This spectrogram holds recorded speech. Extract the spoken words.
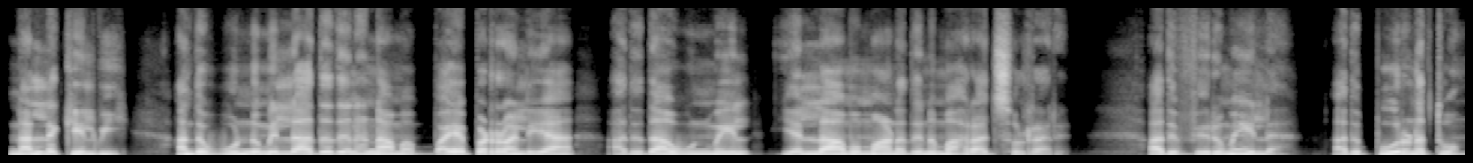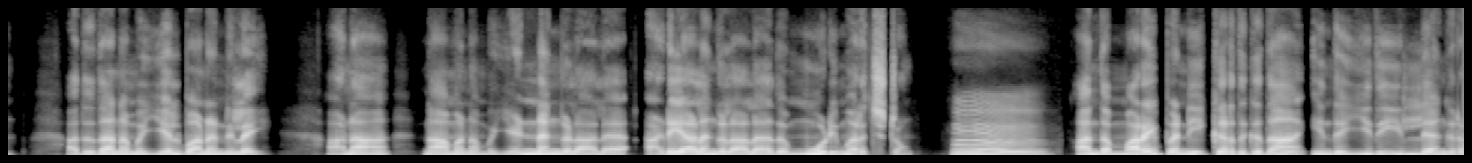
நல்ல கேள்வி. அந்த ஒண்ணுமில்லாததுன்னு நாம பயப்படுறோம் இல்லையா? அதுதான் உண்மையில் எல்லாமும் ஆனதுன்னு மகாராஜ் சொல்றாரு. அது வெறுமே இல்ல அது பூரணத்துவம். அதுதான் நம்ம இயல்பான நிலை. ஆனா நாம நம்ம எண்ணங்களால அடையாளங்களால அதை மூடி மறைச்சிட்டோம். அந்த மறைப்பை நீக்கிறதுக்கு தான் இந்த இது இல்லைங்கிற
